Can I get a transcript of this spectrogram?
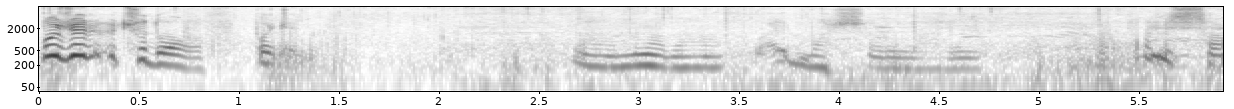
Bugün üçü doğur. Bugün. Aa, buna bak. Vay maşallah. Tam şam.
